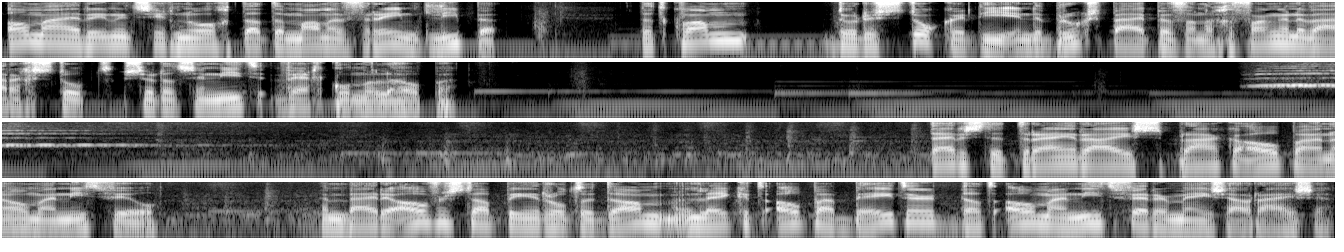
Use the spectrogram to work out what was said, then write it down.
Alma herinnert zich nog dat de mannen vreemd liepen. Dat kwam door de stokken die in de broekspijpen van de gevangenen waren gestopt, zodat ze niet weg konden lopen. Tijdens de treinreis spraken opa en oma niet veel. En bij de overstap in Rotterdam leek het opa beter dat oma niet verder mee zou reizen.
